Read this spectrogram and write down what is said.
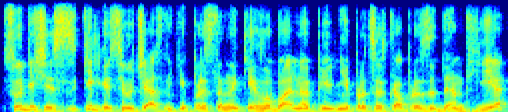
Судячи з кількості учасників, представники глобального півдня, про це сказав президент, є.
